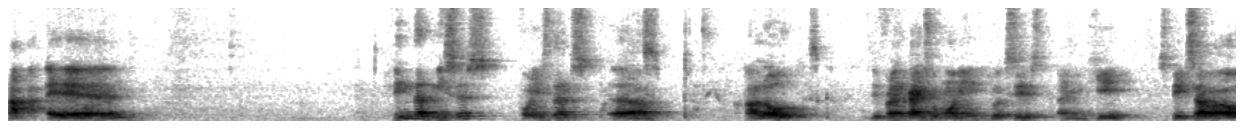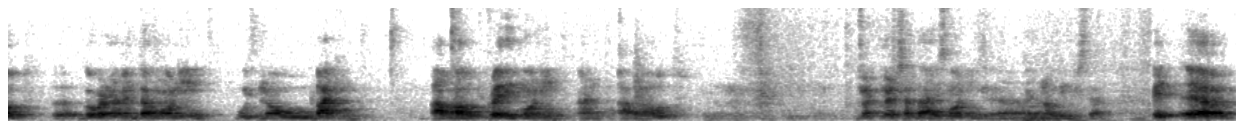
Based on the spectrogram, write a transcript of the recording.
uh, thing that Mises, for instance, uh, allowed different kinds of money to exist. I mean, he speaks about uh, governmental money with no backing, about credit money, and about um, mer- merchandise money. Uh, I don't know the English term. It, um,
